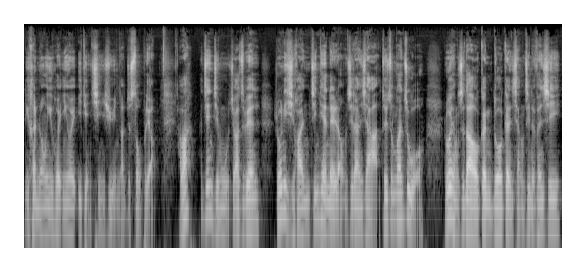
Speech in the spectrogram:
你很容易会因为一点情绪，然后就受不了。好吧，那今天节目就到这边。如果你喜欢今天的内容，记得按下追踪关注我。如果想知道更多更详尽的分析，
